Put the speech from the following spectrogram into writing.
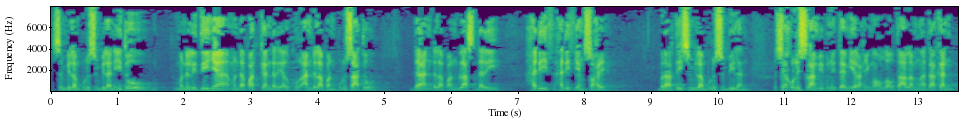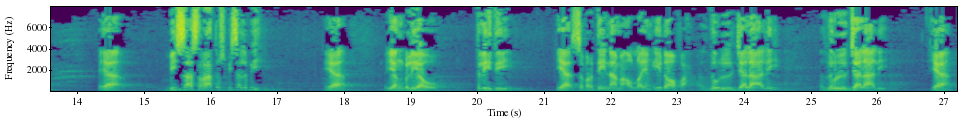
99 itu menelitinya mendapatkan dari Al-Qur'an 81 dan 18 dari hadis, hadis yang sahih. Berarti 99. Syekhul Islam Ibnu Taimiyah rahimahullah taala mengatakan ya bisa 100 bisa lebih. Ya, yang beliau teliti ya seperti nama Allah yang idhafah Dzul Jalali Dzul Jalali. Ya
